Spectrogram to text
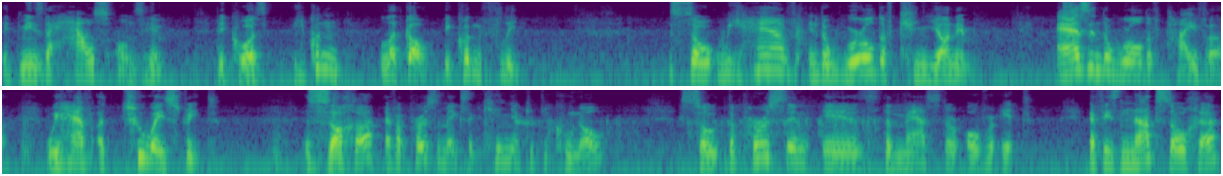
It means the house owns him, because he couldn't let go. He couldn't flee. So we have in the world of kinyanim, as in the world of taiva, we have a two-way street. Zacha, if a person makes a kinya kitikuno, so the person is the master over it. If he's not Zocha,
